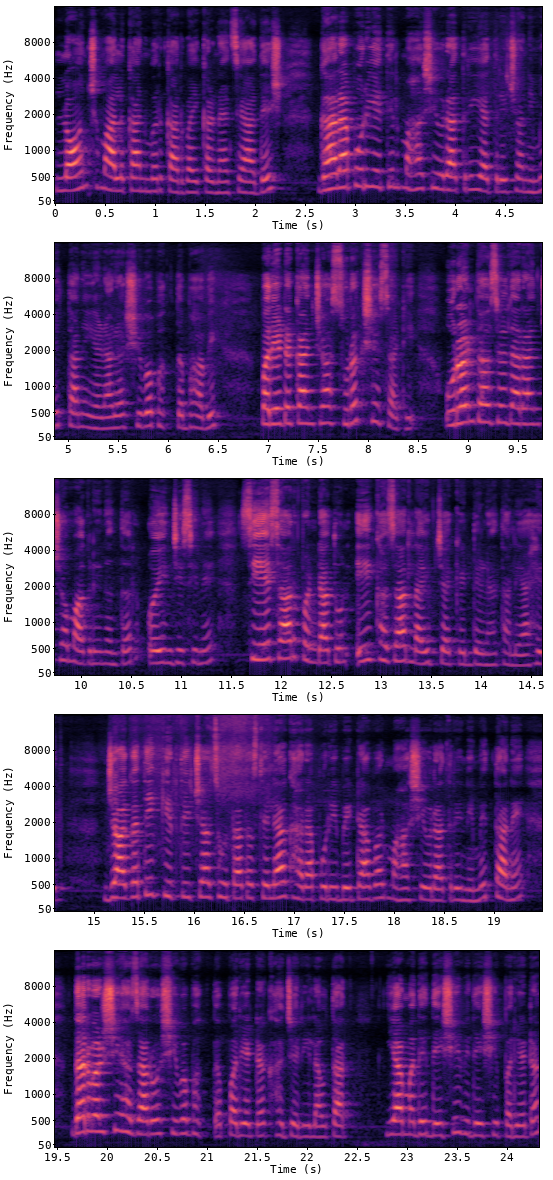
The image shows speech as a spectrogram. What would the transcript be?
लॉन्च मालकांवर कारवाई करण्याचे आदेश घारापुरी येथील महाशिवरात्री यात्रेच्या निमित्ताने येणाऱ्या शिवभक्त भाविक पर्यटकांच्या सुरक्षेसाठी उरण तहसीलदारांच्या मागणीनंतर ओ एन जी सीने सी एस आर फंडातून एक हजार लाईफ जॅकेट देण्यात आले आहेत. जागतिक कीर्तीच्या झोतात असलेल्या घारापुरी बेटावर महाशिवरात्री निमित्ताने दरवर्षी हजारो शिवभक्त पर्यटक हजेरी लावतात. यामध्ये देशी विदेशी पर्यटक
